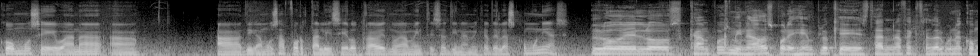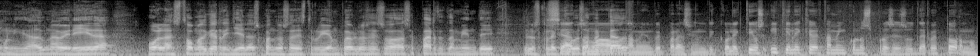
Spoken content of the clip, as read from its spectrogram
cómo se van a a, digamos, a fortalecer otra vez nuevamente esas dinámicas de las comunidades. Lo de los campos minados, por ejemplo, que están afectando a alguna comunidad, una vereda, o las tomas guerrilleras cuando se destruían pueblos, eso hace parte también de, los colectivos se ha tomado afectados. también reparación de colectivos y tiene que ver también con los procesos de retorno.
